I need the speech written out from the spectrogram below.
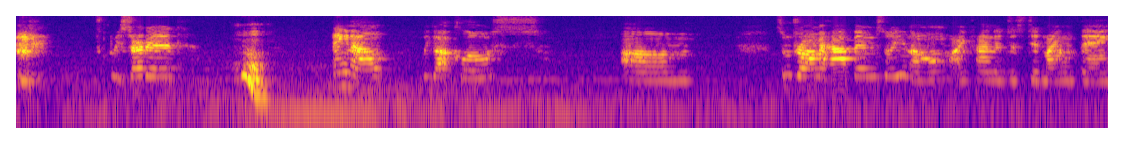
we started Huh. hanging out. We got close. Um, some drama happened, so you know, I kind of just did my own thing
